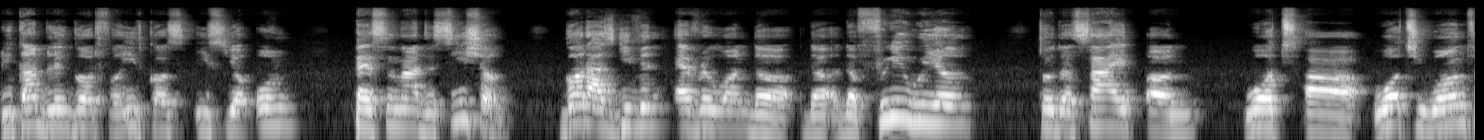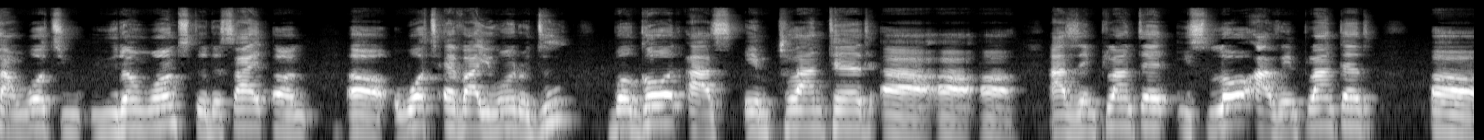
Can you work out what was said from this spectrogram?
You can't blame God for it because it's your own personal decision. God has given everyone the, the, the free will to decide on what uh what you want and what you, you don't want to decide on uh whatever you want to do. But God has implanted uh, uh, uh has implanted his law, has implanted uh,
